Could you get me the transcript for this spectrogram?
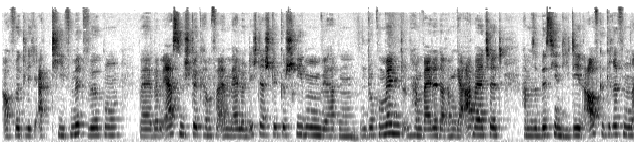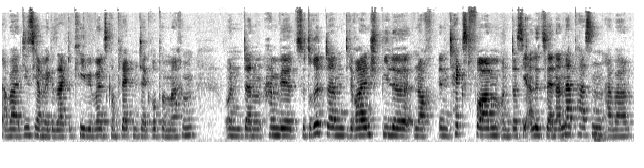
auch wirklich aktiv mitwirken. Weil beim ersten Stück haben vor allem Mel und ich das Stück geschrieben. Wir hatten ein Dokument und haben beide daran gearbeitet, haben so ein bisschen die Ideen aufgegriffen. Aber dieses Jahr haben wir gesagt, okay, wir wollen es komplett mit der Gruppe machen. Und dann haben wir zu dritt dann die Rollenspiele noch in Textform und dass sie alle zueinander passen. Mhm. Aber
